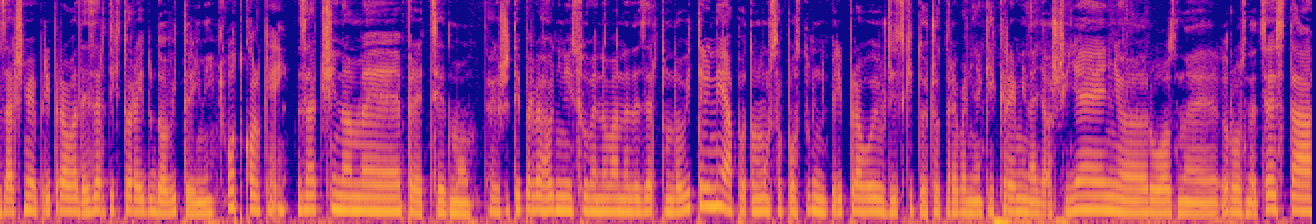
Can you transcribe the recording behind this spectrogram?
začneme pripravovať dezerty, ktoré idú do vitríny. Od koľkej? Začíname pred 7. Takže tie prvé hodiny sú venované dezertom do vitríny a potom už sa postupne pripravujú vždycky to, čo treba, nejaké krémy na ďalší deň, rôzne, rôzne cesta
